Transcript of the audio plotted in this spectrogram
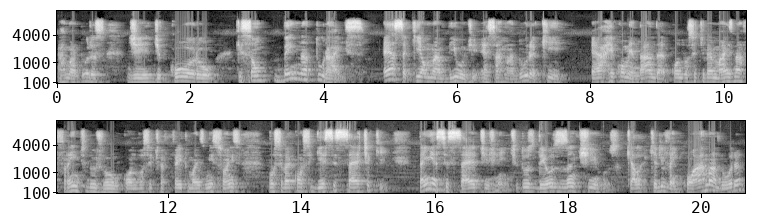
armaduras de, de couro, que são bem naturais. Essa aqui é uma build, essa armadura que é a recomendada quando você estiver mais na frente do jogo, quando você tiver feito mais missões, você vai conseguir esse set aqui. Tem esse set, gente, dos deuses antigos, que, ela, que ele vem com a armadura,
